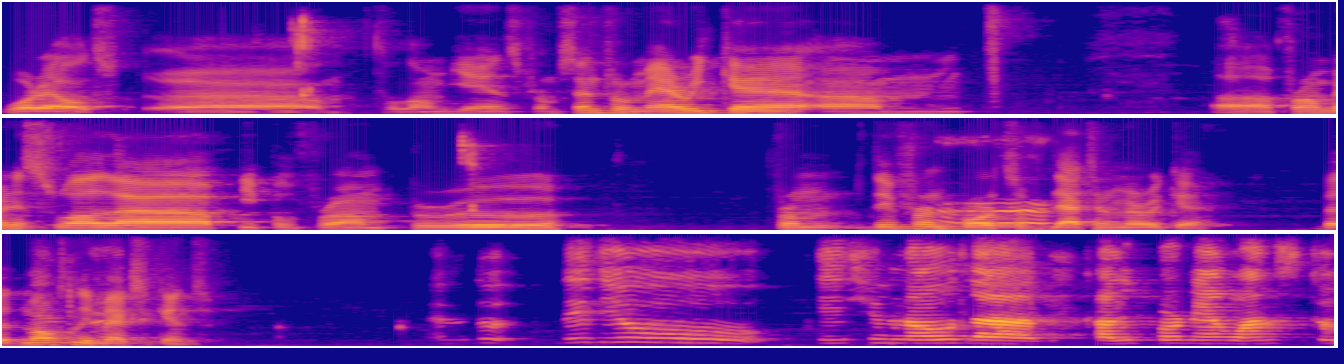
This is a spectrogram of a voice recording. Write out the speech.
what else? Um Colombians from Central America, um, uh, from Venezuela, people from Peru, from different parts of. Latin America, but mostly Mexicans. and do- did you did you know that California wants to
